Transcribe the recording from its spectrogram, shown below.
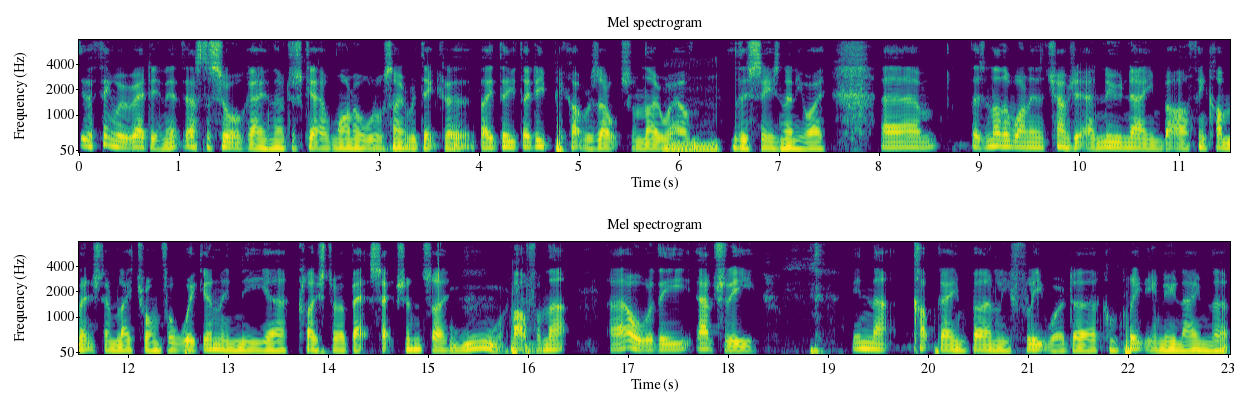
the thing with Reading, it that's the sort of game they'll just get a one all or something ridiculous. They do they do pick up results from nowhere this season anyway. Um, there's another one in the championship, a new name, but I think I'll mention them later on for Wigan in the uh, close to a bet section. So Ooh, apart from that, uh, oh, the actually in that cup game, Burnley Fleetwood, a completely new name that,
